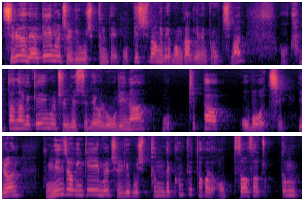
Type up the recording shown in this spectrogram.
집에서 내가 게임을 즐기고 싶은데 뭐 PC방에 매번 가기는 그렇지만 어, 간단하게 게임을 즐길 수 있는 내가 롤이나 뭐 FIFA, Overwatch 이런 국민적인 게임을 즐기고 싶은데 컴퓨터가 없어서 조금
